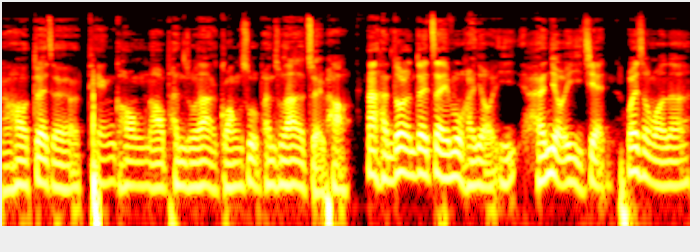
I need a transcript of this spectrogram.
然后对着天空，然后喷出它的光束，喷出它的嘴炮。那很多人对这一幕很有意很有意见，为什么呢？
